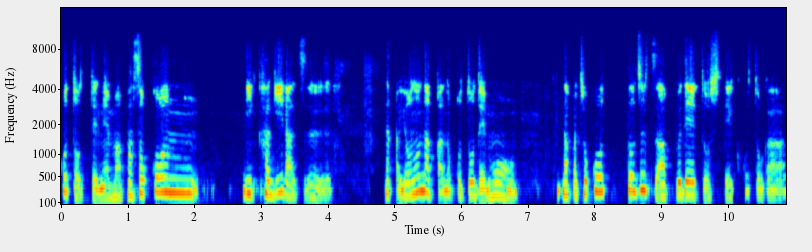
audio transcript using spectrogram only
ことってね、まあ、パソコンに限らず、なんか世の中のことでも、なんかちょこっとずつアップデートしていくことが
